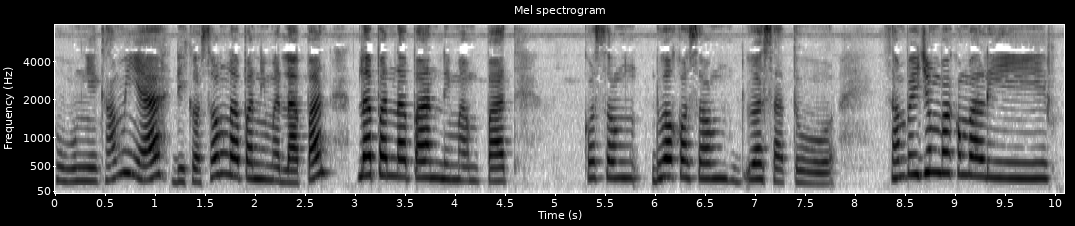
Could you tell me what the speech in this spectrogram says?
Hubungi kami ya di 0858 8854 2021. Sampai jumpa kembali.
